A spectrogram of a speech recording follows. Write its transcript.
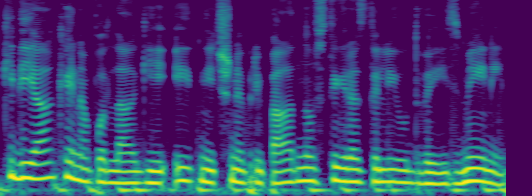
ki dijake na podlagi etnične pripadnosti razdeli v dve izmeni.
